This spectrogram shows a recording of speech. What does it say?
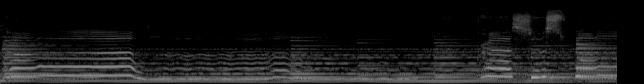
come, precious one,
